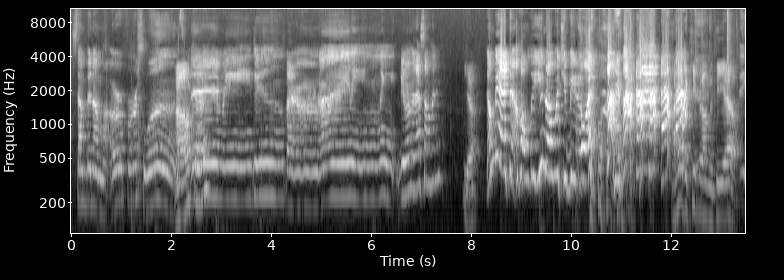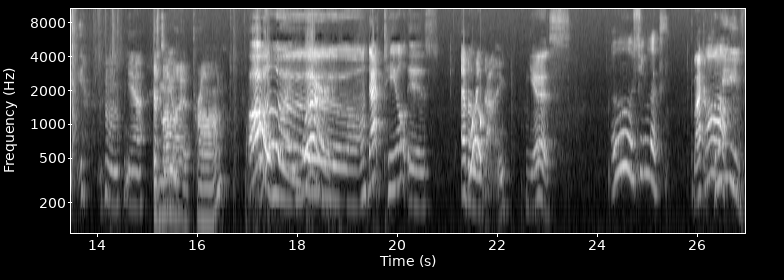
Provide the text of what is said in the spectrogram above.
something on my Air Force Ones. Oh, okay. Every duper riding. Do you remember that song, honey? Yeah. Don't be acting holy. You know what you be doing. I had to keep it on the DL. hmm, yeah. Here's To Mama at prom. Oh my word! That teal is. Ever Woo. dying. Yes. Ooh, she looks. Like a Oh. queen.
